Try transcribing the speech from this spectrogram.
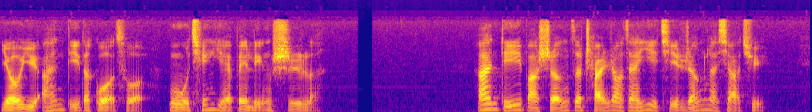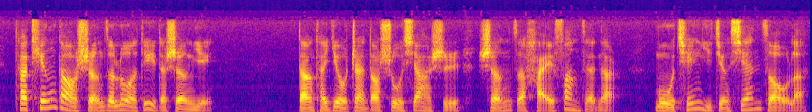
由于安迪的过错，母亲也被淋湿了。安迪把绳子缠绕在一起扔了下去，他听到绳子落地的声音。当他又站到树下时，绳子还放在那儿，母亲已经先走了。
